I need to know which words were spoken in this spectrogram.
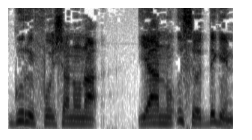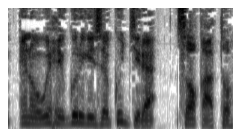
guri fuushanuna yaannu u soo degin inuu wixii gurigiisa ku jira soo qaato.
